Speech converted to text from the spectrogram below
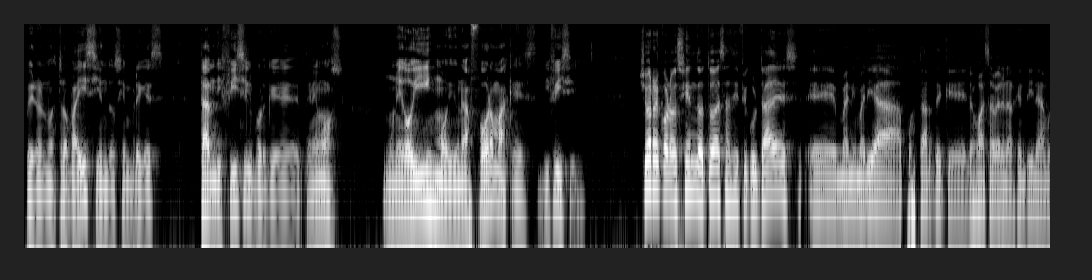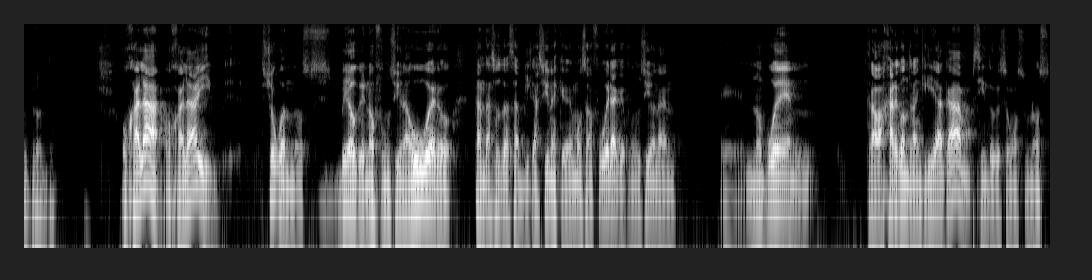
pero en nuestro país siento siempre que es tan difícil porque tenemos un egoísmo y unas formas que es difícil. Yo reconociendo todas esas dificultades, eh, me animaría a apostarte que los vas a ver en Argentina muy pronto. Ojalá, ojalá. Y eh, yo cuando veo que no funciona Uber o tantas otras aplicaciones que vemos afuera que funcionan, eh, no pueden trabajar con tranquilidad acá, siento que somos unos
